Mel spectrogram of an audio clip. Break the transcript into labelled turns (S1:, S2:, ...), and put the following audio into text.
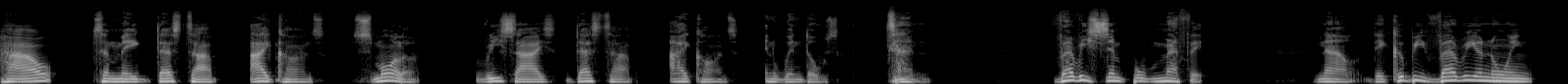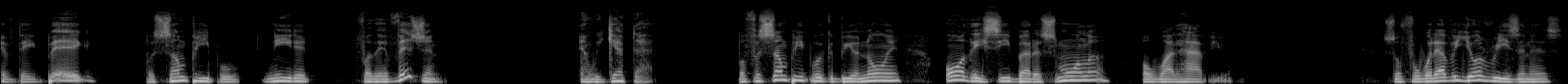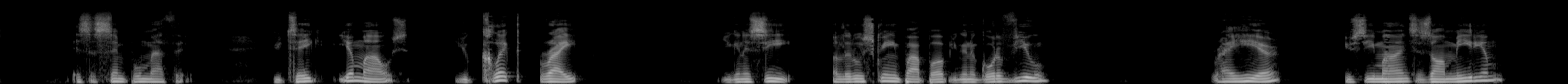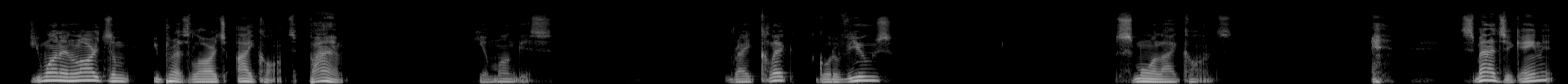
S1: how to make desktop icons smaller. Resize desktop icons in Windows 10. Very simple method. Now, they could be very annoying if they big, but some people need it for their vision. And we get that. But for some people, it could be annoying, or they see better smaller, or what have you. So, for whatever your reason is, it's a simple method. You take your mouse, you click right, you're going to see a little screen pop up. You're going to go to view right here. You see mine is on medium. If you want to enlarge them, you press large icons. Bam. Humongous. Right click, go to views, small icons. It's magic, ain't it?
